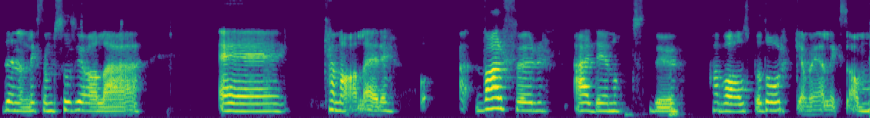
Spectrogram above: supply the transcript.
dina liksom sociala eh, kanaler. Varför är det något du har valt att orka med liksom?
